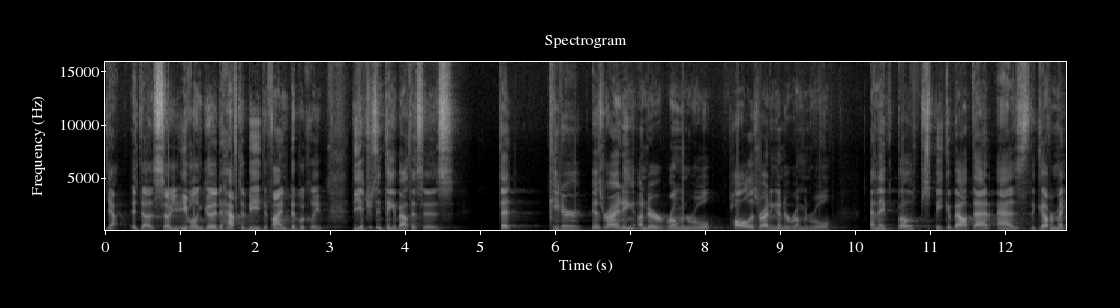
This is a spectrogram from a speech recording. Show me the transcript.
Yeah, it does. So evil and good have to be defined biblically. The interesting thing about this is that Peter is writing under Roman rule, Paul is writing under Roman rule, and they both speak about that as the government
